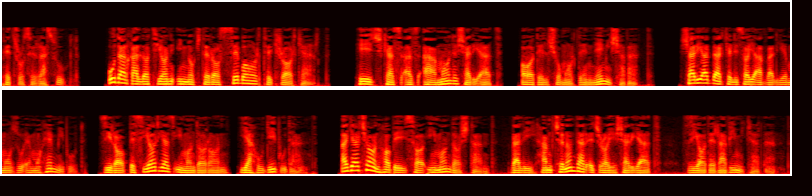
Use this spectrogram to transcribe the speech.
پتروس رسول. او در غلاطیان این نکته را سه بار تکرار کرد. هیچ کس از اعمال شریعت عادل شمرده نمی شود شریعت در کلیسای اولیه موضوع مهمی بود. زیرا بسیاری از ایمانداران یهودی بودند. اگرچه آنها به عیسی ایمان داشتند ولی همچنان در اجرای شریعت زیاده روی می کردند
